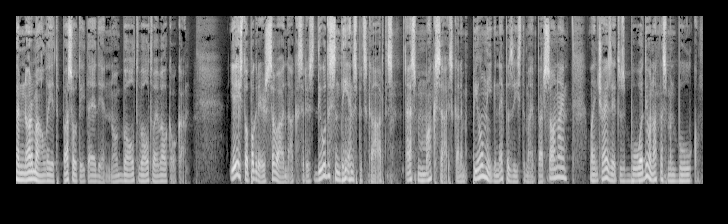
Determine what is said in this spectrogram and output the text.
normāla lieta pasūtīt ēdienu no Bolta, Volta vai vēl kaut kā. Ja es to pagriežu savādāk, kas ir es 20 dienas pēc kārtas, esmu maksājis kādam pilnīgi nepazīstamai personai, lai viņš aiziet uz bodi un atnes man bulku.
